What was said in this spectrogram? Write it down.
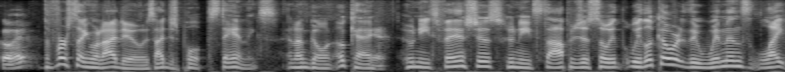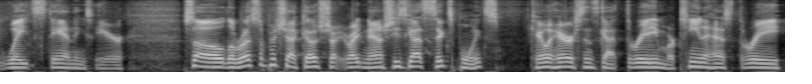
Go ahead. The first thing what I do is I just pull up the standings and I'm going, okay, yeah. who needs finishes, who needs stoppages. So we, we look over the women's lightweight standings here. So Larissa Pacheco, right now, she's got six points. Kayla Harrison's got three. Martina has three,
